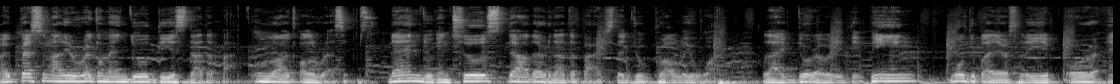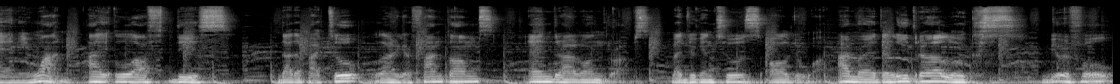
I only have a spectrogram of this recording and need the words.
I personally recommend you this data pack, unlock all recipes. Then you can choose the other data packs that you probably want, like durability ping, multiplayer sleep or anyone. I love this data pack too, larger phantoms and dragon drops, but you can choose all you want. Armored Elytra looks beautiful,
